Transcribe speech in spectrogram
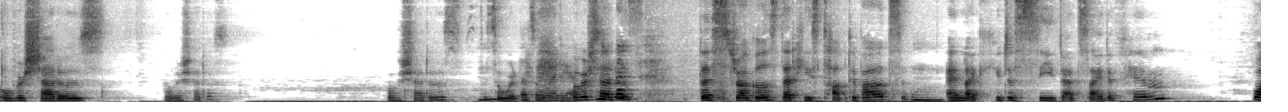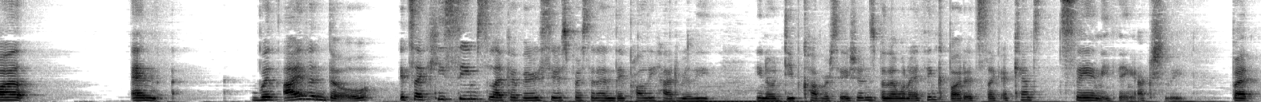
overshadows, overshadows? Overshadows? That's a mm-hmm. word That's a word, yeah. overshadows the struggles that he's talked about mm-hmm. and like you just see that side of him while and with ivan though it's like he seems like a very serious person and they probably had really you know deep conversations. But then when i think about it it's like i can't say anything actually. But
